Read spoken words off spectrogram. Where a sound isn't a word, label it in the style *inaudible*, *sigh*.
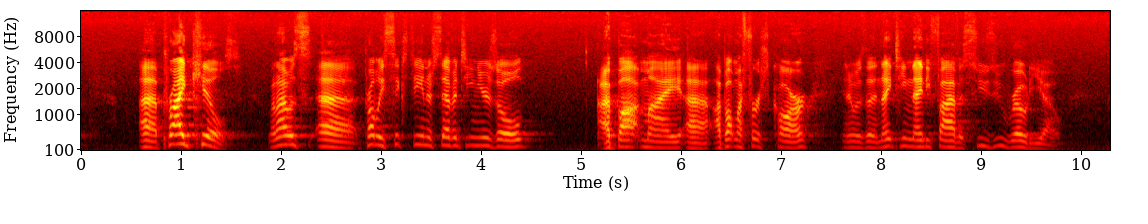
Uh, pride kills. When I was uh, probably 16 or 17 years old, I bought my uh, I bought my first car, and it was a 1995 Isuzu Rodeo.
